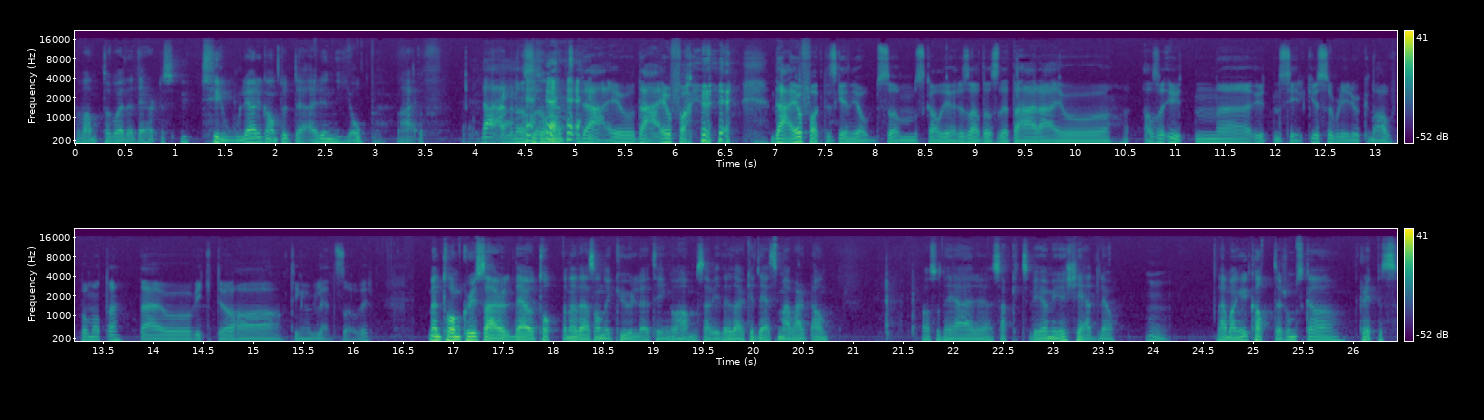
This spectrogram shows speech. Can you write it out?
vant til å gå i det. Det hørtes utrolig arrogant ut. Det er en jobb. Nei, uff. Det, er jo, det, er jo det er jo faktisk en jobb som skal gjøres. At, altså, dette her er jo Altså uten, eh, uten sirkus så blir det jo ikke Nav, på en måte. Det er jo viktig å ha ting å glede seg over. Men Tom Cruise er jo, det er jo toppene. Det er sånne kule ting å ha med seg videre. Det er jo ikke det som er hverdagen. Altså, det er sagt. Vi gjør mye kjedelig òg. Mm. Det er mange katter som skal klippes.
